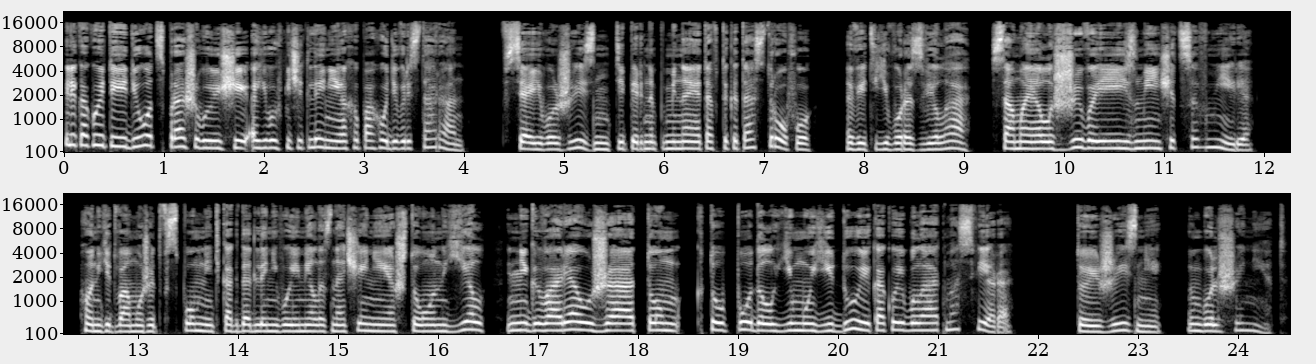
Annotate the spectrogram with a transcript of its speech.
или какой-то идиот, спрашивающий о его впечатлениях о походе в ресторан. Вся его жизнь теперь напоминает автокатастрофу, ведь его развела самая лживая изменщица в мире. Он едва может вспомнить, когда для него имело значение, что он ел, не говоря уже о том, кто подал ему еду и какой была атмосфера. Той жизни больше нет.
